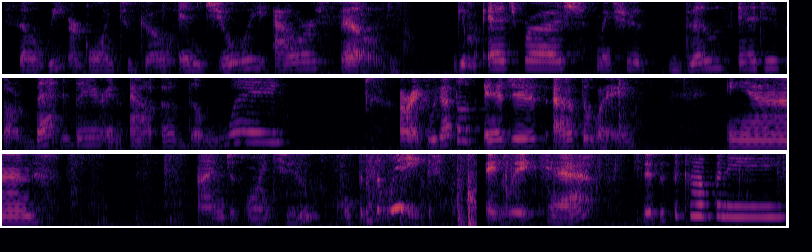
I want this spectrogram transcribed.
So we are going to go enjoy ourselves get my edge brush, make sure those edges are back there and out of the way. All right, so we got those edges out of the way and I'm just going to open the wig. A wig cap. This is the company.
